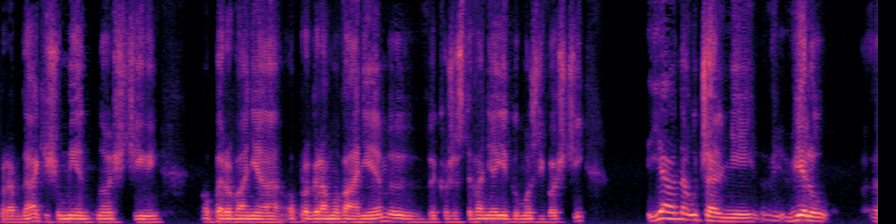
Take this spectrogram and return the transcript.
prawda, jakieś umiejętności operowania oprogramowaniem, e, wykorzystywania jego możliwości. Ja na uczelni, wielu e,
